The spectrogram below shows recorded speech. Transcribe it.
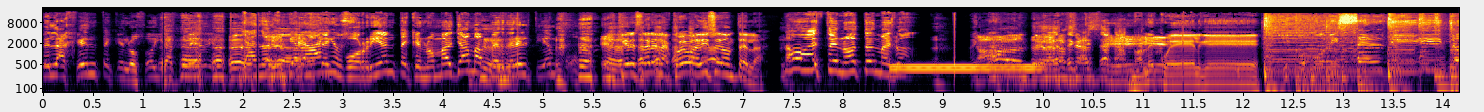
Es la gente que los oye a ustedes. Ya no limpia Gente baños. corriente que nomás llama a perder el tiempo. Él quiere estar en la cueva, dice Don Tela. No, este no, este es maestro. No, Don Tela, no sea así. No le cuelgue. Como dice el dicho,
